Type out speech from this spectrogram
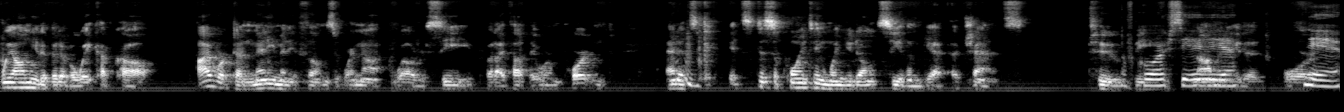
we all need a bit of a wake up call. I've worked on many, many films that were not well received, but I thought they were important. And it's hmm. it's disappointing when you don't see them get a chance to of be course, yeah, nominated yeah. or yeah.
